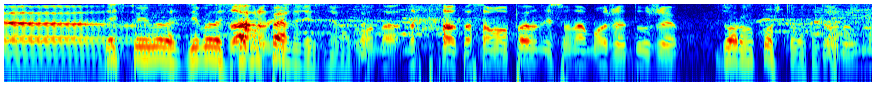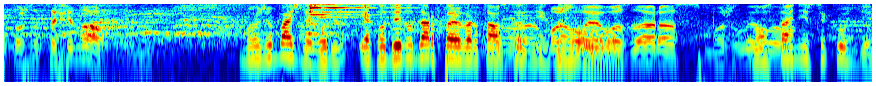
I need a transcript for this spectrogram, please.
Е... Десь появилась, з'явилася самовпевненість з нього. Так. Вона написала та самовпевненість, вона може дуже Дорого коштувати. дорого коштувати. Це фінал. Ми вже бачили, як один- удар перевертав все з Е, на можливо, голову. зараз, На останній секунді.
